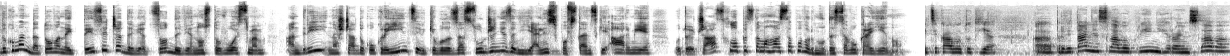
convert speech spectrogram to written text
Документ датований 1998 Андрій нащадок українців, які були засуджені за діяльність в повстанській армії. У той час хлопець намагався повернутися в Україну. Цікаво, тут є е, привітання, слава Україні, героям слава,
